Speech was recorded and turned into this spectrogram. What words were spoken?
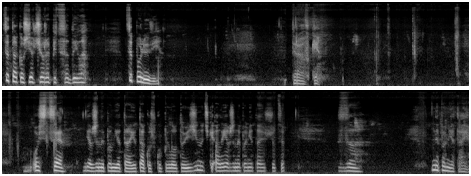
Це також я вчора підсадила. Це польові травки. Ось це, я вже не пам'ятаю, також купила у тої жіночки, але я вже не пам'ятаю, що це за. Не пам'ятаю.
